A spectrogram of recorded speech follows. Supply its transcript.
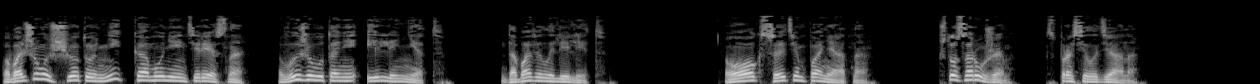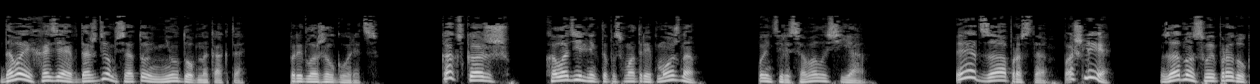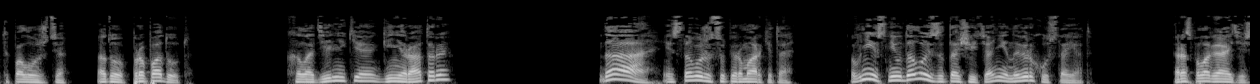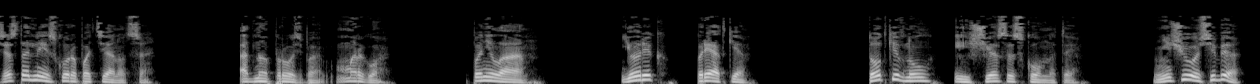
По большому счету, никому не интересно, выживут они или нет, — добавила Лилит. — Ок, с этим понятно. — Что с оружием? — спросила Диана. — Давай хозяев дождемся, а то неудобно как-то, — предложил Горец. — Как скажешь. Холодильник-то посмотреть можно? — поинтересовалась я. — Это запросто. Пошли. Заодно свои продукты положите, а то пропадут. — Холодильники, генераторы? Да, из того же супермаркета. Вниз не удалось затащить, они наверху стоят. Располагайтесь, остальные скоро подтянутся. Одна просьба, Марго. Поняла. «Йорик, прятки!» Тот кивнул и исчез из комнаты. «Ничего себе!»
